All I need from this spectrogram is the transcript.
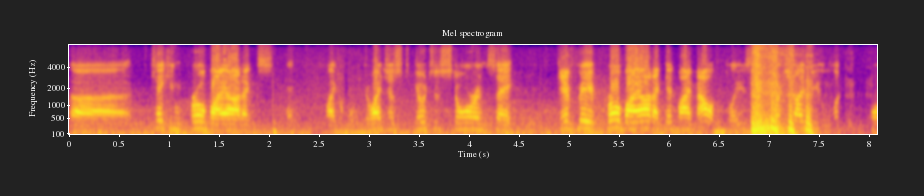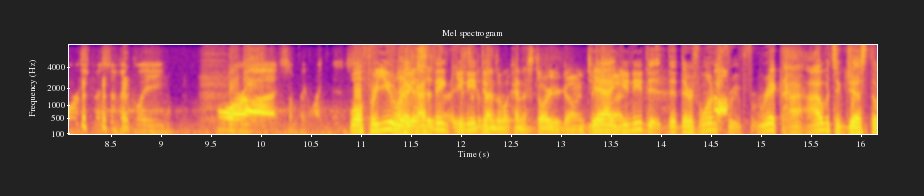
uh, taking probiotics, like, do I just go to the store and say, "Give me a probiotic in my mouth, please"? what should I be looking for specifically for uh, something like this? Well, for you, Well, Rick, guess I it- think you guess it need depends to. on what kind of store you're going to. Yeah, but- you need to. There's one for, for Rick. I, I would suggest the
